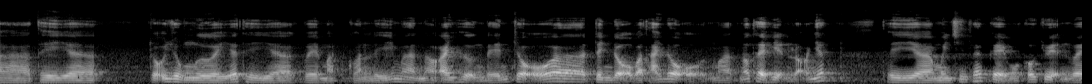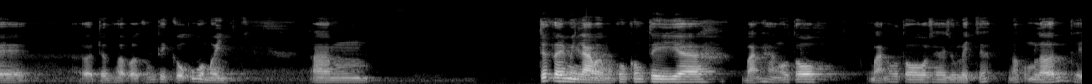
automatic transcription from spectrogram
à thì uh, chỗ dùng người ấy thì à, về mặt quản lý mà nó ảnh hưởng đến chỗ à, trình độ và thái độ mà nó thể hiện rõ nhất thì mình xin phép kể một câu chuyện về ở trường hợp ở công ty cũ của mình. Um, trước đây mình làm ở một công ty bán hàng ô tô bán ô tô xe du lịch ấy, nó cũng lớn thì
